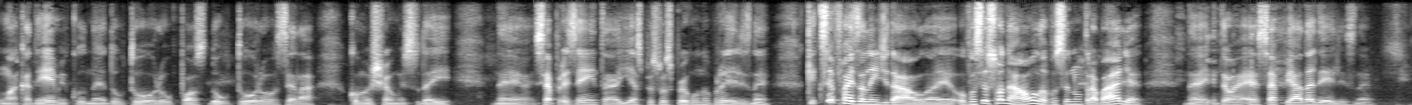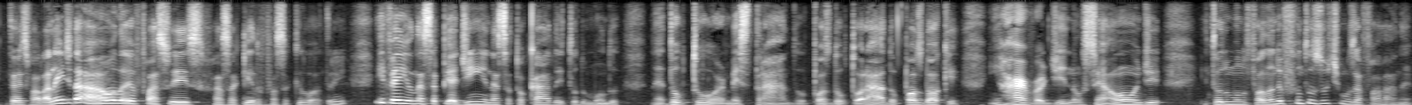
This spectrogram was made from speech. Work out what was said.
um- um acadêmico, né, doutor ou pós-doutor, ou sei lá como eu chamo isso daí, né, se apresenta e as pessoas perguntam para eles, né, o que, que você faz além de dar aula? É, ou você só dá aula, você não trabalha? Né? Então é- essa é a piada deles, né? Então eles falam, além de dar aula, eu faço isso, faço aquilo, faço aquilo outro. E, veio nessa piadinha, nessa tocada, e todo mundo, né, doutor, mestrado, pós-doutorado, pós-doc em Harvard, não sei aonde, e todo mundo falando. Eu fui um dos últimos a falar, né?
